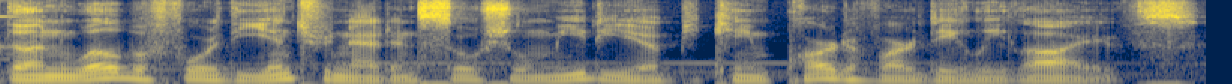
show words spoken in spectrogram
Done well before the internet and social media became part of our daily lives.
